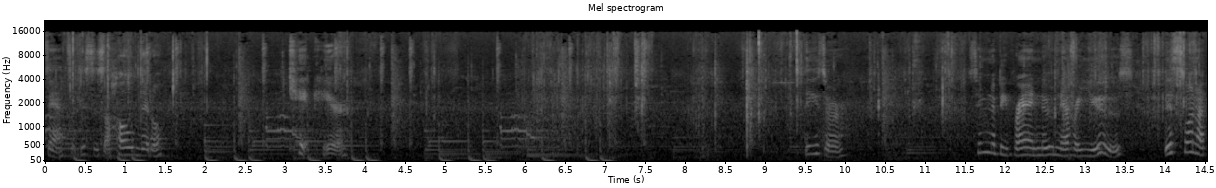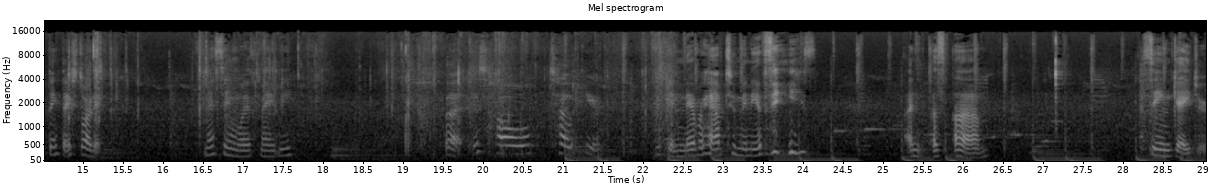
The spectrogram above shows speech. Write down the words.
Santa, this is a whole little kit here. These are seem to be brand new, never used. This one I think they started messing with maybe. But this whole tote here, you can never have too many of these. An a, um, seam gauger,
